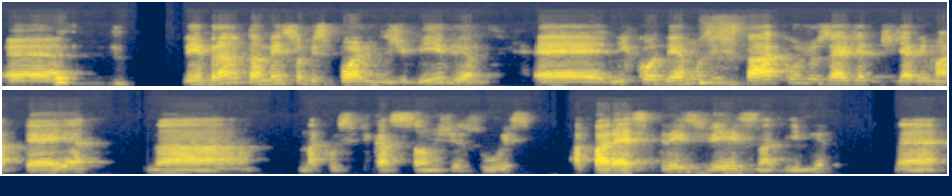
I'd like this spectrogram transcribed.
É, lembrando também sobre spoilers de Bíblia, é, Nicodemos está com José de Arimateia na, na crucificação de Jesus. Aparece três vezes na Bíblia, né?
